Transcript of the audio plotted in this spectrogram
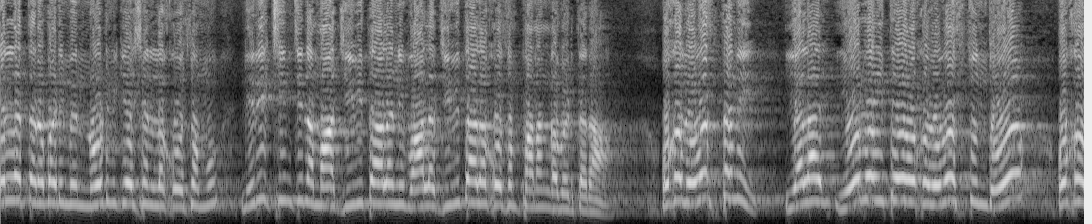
ఏళ్ళ తరబడి మేము నోటిఫికేషన్ల కోసము నిరీక్షించిన మా జీవితాలని వాళ్ళ జీవితాల కోసం పనంగా పెడతారా? ఒక వ్యవస్థని ఎలా ఏదైతే ఒక వ్యవస్థ ఉందో ఒక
